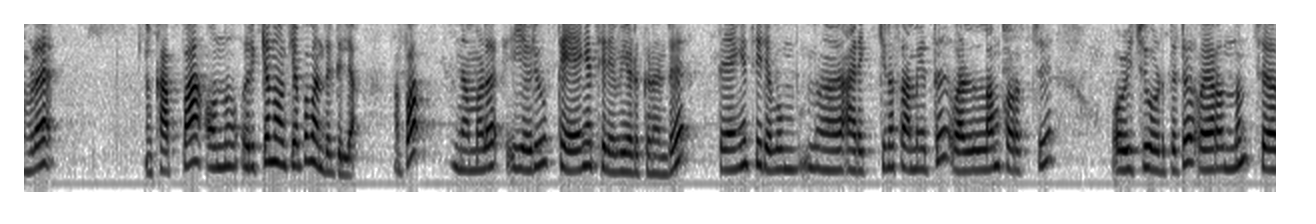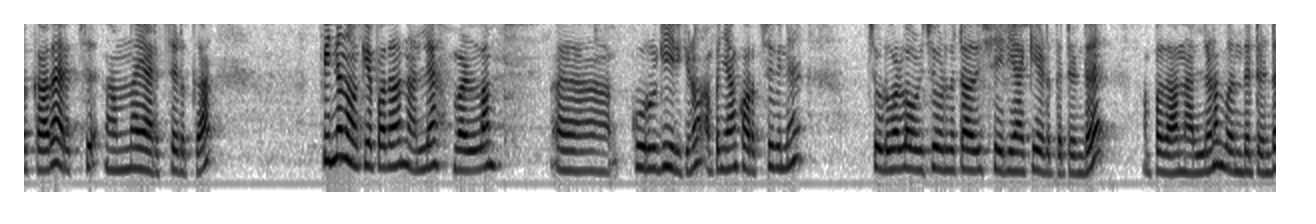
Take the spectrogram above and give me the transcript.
ഇവിടെ കപ്പ ഒന്ന് ഒരിക്കൽ നോക്കിയപ്പോൾ വന്നിട്ടില്ല. അപ്പോൾ നമ്മൾ ഈ ഒരു തേങ്ങ ചിരവി എടുക്കുന്നുണ്ട്. തേങ്ങ ചിരവും അരയ്ക്കുന്ന സമയത്ത് വെള്ളം കുറച്ച് ഒഴിച്ചു കൊടുത്തിട്ട് വേറെ ഒന്നും ചേർക്കാതെ അരച്ച് നന്നായി അരച്ചെടുക്കുക. പിന്നെ നോക്കിയപ്പോൾ അതാ നല്ല വെള്ളം കുറുകിയിരിക്കണം. അപ്പോൾ ഞാൻ കുറച്ച് പിന്നെ ചൂടുവെള്ളം ഒഴിച്ചു കൊടുത്തിട്ട് അത് ശരിയാക്കി എടുത്തിട്ടുണ്ട്. അപ്പോൾ അതാ നല്ലോണം വെന്തിട്ടുണ്ട്.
